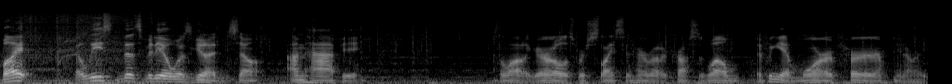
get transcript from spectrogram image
But at least this video was good. So I'm happy. It's a lot of girls. We're slicing her right across as well. If we can get more of her, you know, right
